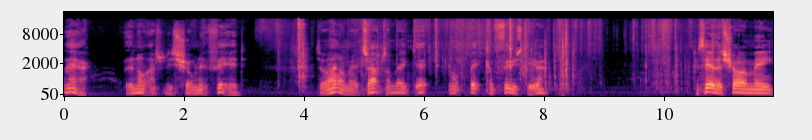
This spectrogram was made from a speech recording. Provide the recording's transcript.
there. But they're not actually showing it fitted. So hang on a minute, chaps, I'm going to get a bit confused here. Because here they're showing me,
